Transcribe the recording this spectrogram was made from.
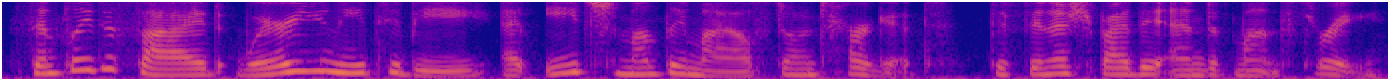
simply decide where you need to be at each monthly milestone target to finish by the end of month three.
